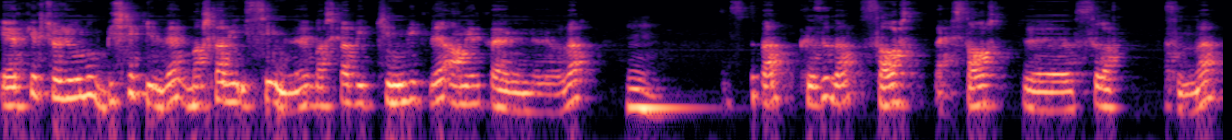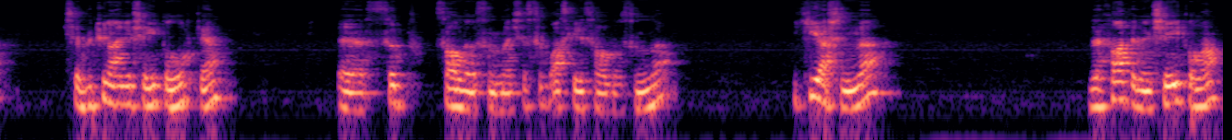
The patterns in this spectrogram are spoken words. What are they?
erkek çocuğunu bir şekilde başka bir isimle, başka bir kimlikle Amerika'ya gönderiyorlar. Hmm. Kızı da, kızı da savaş savaş e, sırasında işte bütün aile şehit olurken e, Sırp saldırısında, işte Sırp askeri saldırısında iki yaşında vefat eden, şehit olan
